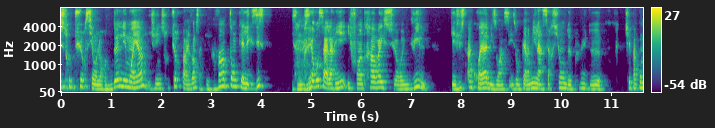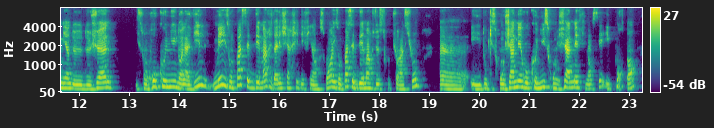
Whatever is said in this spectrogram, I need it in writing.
structures, si on leur donne les moyens, j'ai une structure, par exemple, ça fait 20 ans qu'elle existe, ils sont zéro salarié, ils font un travail sur une ville qui est juste incroyable, ils ont, ils ont permis l'insertion de plus de, je sais pas combien de, jeunes, ils sont reconnus dans la ville, mais ils n'ont pas cette démarche d'aller chercher des financements, ils n'ont pas cette démarche de structuration, euh, et donc ils seront jamais reconnus, ils seront jamais financés, et pourtant,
